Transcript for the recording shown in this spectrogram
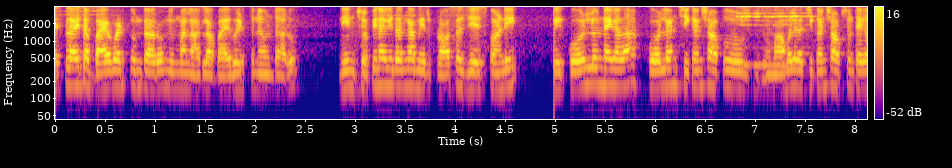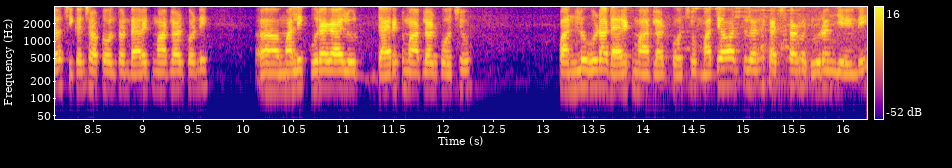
ఎట్లయితే భయపడుతుంటారో మిమ్మల్ని అట్లా భయపెడుతూనే ఉంటారు. నేను చెప్పిన విధంగా మీరు ప్రాసెస్ చేసుకోండి. మీ కోళ్ళు ఉన్నాయి కదా కోళ్ళని చికెన్ షాపు మామూలుగా చికెన్ షాప్స్ ఉంటాయి కదా చికెన్ షాప్ వాళ్ళతో డైరెక్ట్ మాట్లాడుకోండి. మళ్ళీ కూరగాయలు డైరెక్ట్ మాట్లాడుకోవచ్చు. పండ్లు కూడా డైరెక్ట్ మాట్లాడుకోవచ్చు. మధ్యవర్తులను ఖచ్చితంగా దూరం చేయండి.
